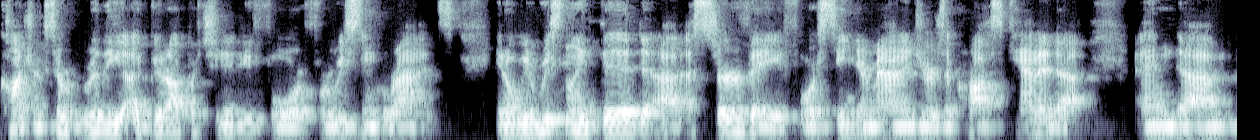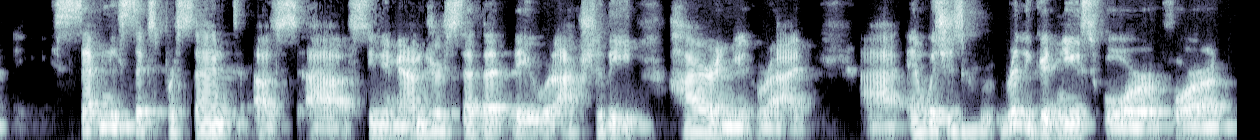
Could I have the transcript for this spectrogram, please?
contracts are really a good opportunity for, for recent grads. You know, we recently did a, a survey for senior managers across Canada, and 76% um, of uh, senior managers said that they would actually hire a new grad uh, and which is really good news for, for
